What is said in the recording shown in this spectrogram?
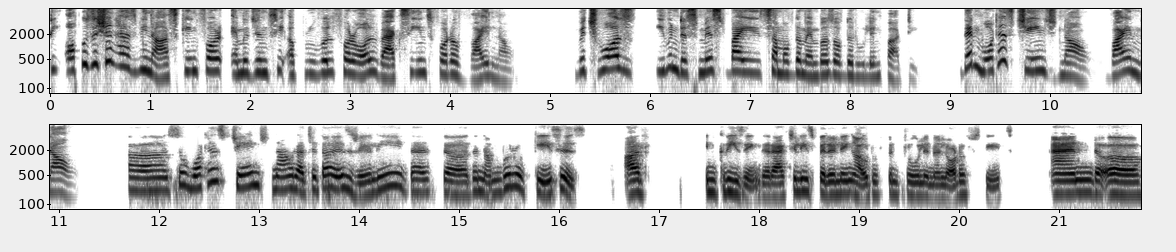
The opposition has been asking for emergency approval for all vaccines for a while now, which was even dismissed by some of the members of the ruling party. Then what has changed now? Why now? Uh, so what has changed now, Rachita, is really that uh, the number of cases are increasing. They're actually spiraling out of control in a lot of states. And uh,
